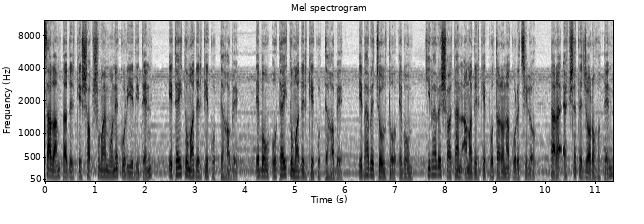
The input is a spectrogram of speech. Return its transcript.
সালাম তাদেরকে সবসময় মনে করিয়ে দিতেন, এটাই তোমাদেরকে করতে হবে এবং ওটাই তোমাদেরকে করতে হবে। এভাবে চলত এবং কীভাবে শয়তান আমাদেরকে প্রতারণা করেছিল, তারা একসাথে জড়ো হতেন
